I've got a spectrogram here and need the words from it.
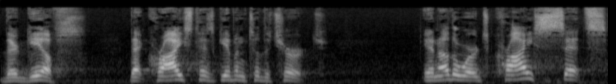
they're gifts that Christ has given to the church. In other words, Christ sets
